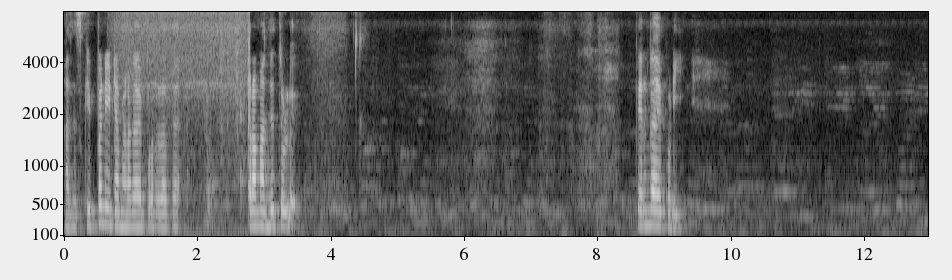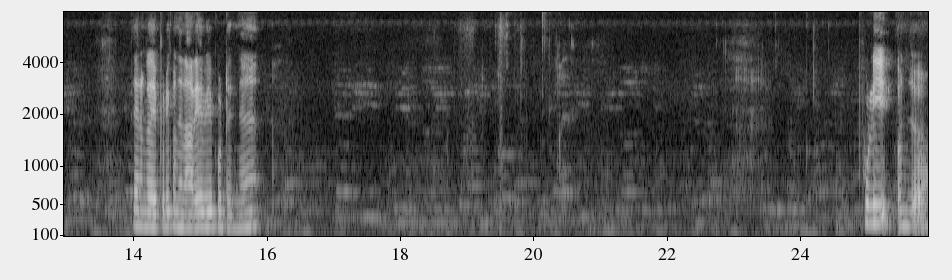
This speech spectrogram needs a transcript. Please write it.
அதை ஸ்கிப் பண்ணிட்டேன் மிளகாய் போடுறத. அப்புறம் மஞ்சத்தூள். பெருங்காயப்பொடி. பெருங்காய பொடி கொஞ்சம் நிறையவே போட்டுங்க. புளி கொஞ்சம்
